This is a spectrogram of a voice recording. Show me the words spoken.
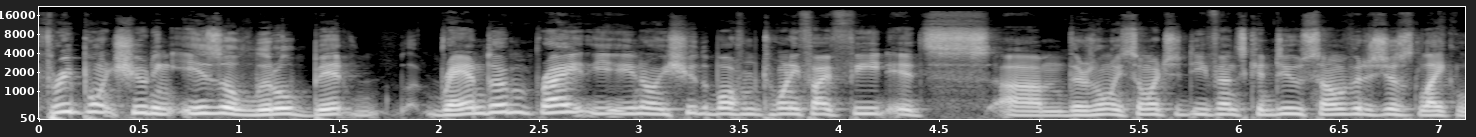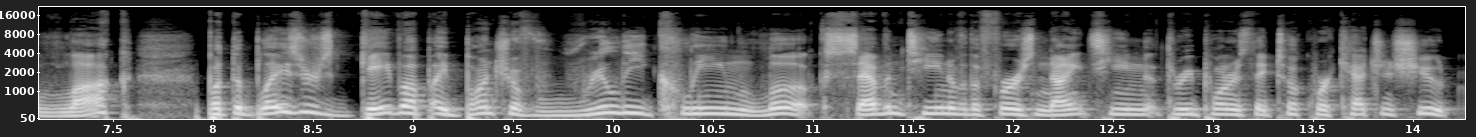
three point shooting is a little bit random, right? You know, you shoot the ball from 25 feet. It's um, there's only so much the defense can do. Some of it is just like luck. But the Blazers gave up a bunch of really clean looks. 17 of the first 19 three pointers they took were catch and shoot.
